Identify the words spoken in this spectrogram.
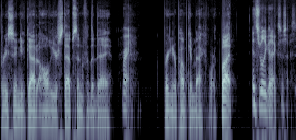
pretty soon you've got all of your steps in for the day right. bringing your pumpkin back and forth. But It's really good exercise.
